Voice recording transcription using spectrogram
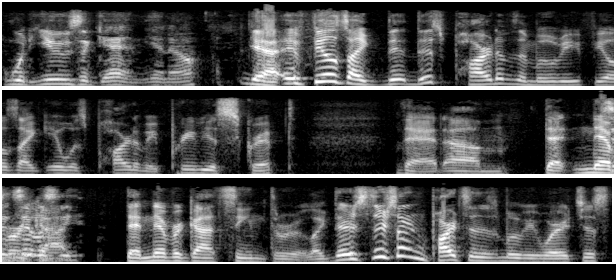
would use again. You know? Yeah, it feels like th- this part of the movie feels like it was part of a previous script that um that never Since it was got the- that never got seen through. Like there's there's certain parts of this movie where it just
